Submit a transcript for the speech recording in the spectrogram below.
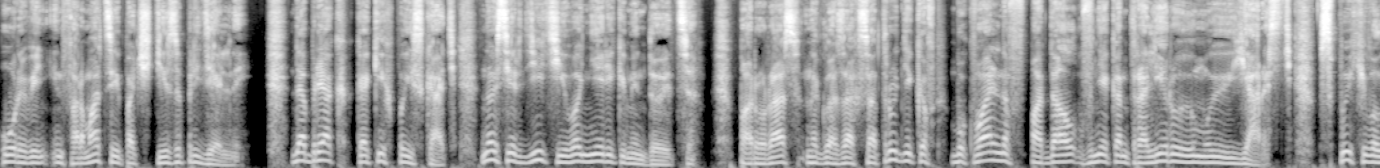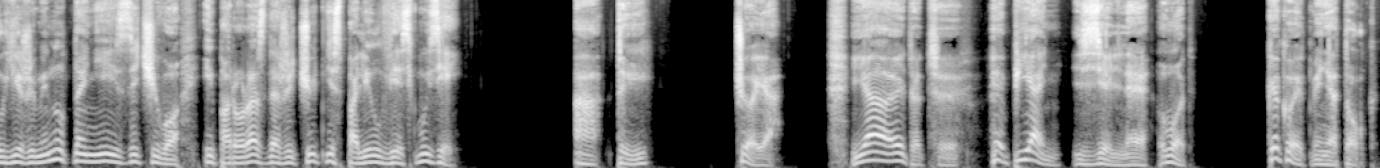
уровень информации почти запредельный. Добряк, каких поискать, но сердить его не рекомендуется. Пару раз на глазах сотрудников буквально впадал в неконтролируемую ярость, вспыхивал ежеминутно не из-за чего и пару раз даже чуть не спалил весь музей. «А ты?» «Чё я?» «Я этот... Э, пьянь зельная, вот. Какой от меня толк?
